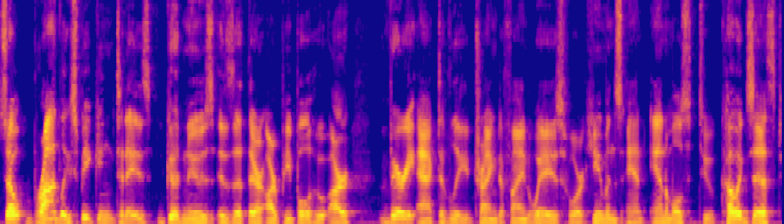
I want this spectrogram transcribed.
So, broadly speaking, today's good news is that there are people who are very actively trying to find ways for humans and animals to coexist,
